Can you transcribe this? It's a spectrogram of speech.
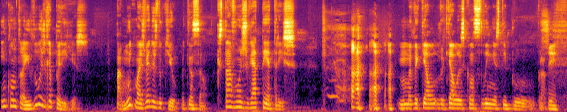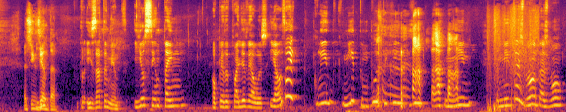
encontrei duas raparigas, pá, muito mais velhas do que eu, atenção, que estavam a jogar Tetris. Numa daquel, daquelas consolinhas tipo. Pronto. Sim. a cinzenta. Exatamente. E eu sentei-me ao pé da toalha delas. E elas, ai, que lindo, que bonito, um puto aqui. menino, menino, estás bom, estás bom.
